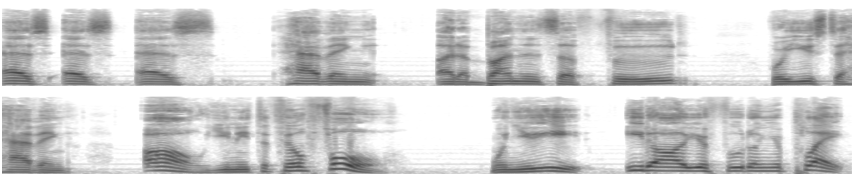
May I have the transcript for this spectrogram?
as as as having an abundance of food we're used to having oh you need to feel full when you eat eat all your food on your plate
